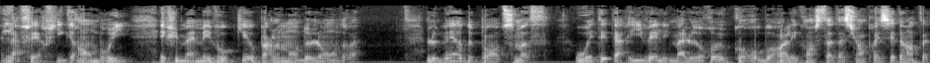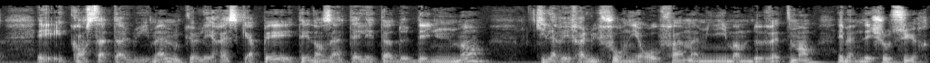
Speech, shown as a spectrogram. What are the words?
L'affaire fit grand bruit et fut même évoquée au Parlement de Londres. Le maire de Portsmouth, où étaient arrivés les malheureux, corrobora les constatations précédentes, et constata lui-même que les rescapés étaient dans un tel état de dénuement qu'il avait fallu fournir aux femmes un minimum de vêtements et même des chaussures.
